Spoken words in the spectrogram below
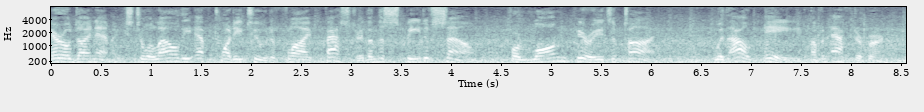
aerodynamics to allow the F-22 to fly faster than the speed of sound for long periods of time without aid of an afterburner.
